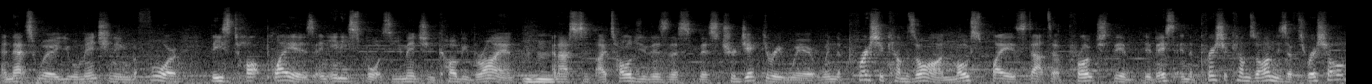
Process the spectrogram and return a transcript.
and that's where you were mentioning before these top players in any sport. So you mentioned Kobe Bryant, Mm-hmm. and I, I told you there's this this trajectory where when the pressure comes on, most players start to approach their, their best, and the pressure comes on. There's a threshold,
